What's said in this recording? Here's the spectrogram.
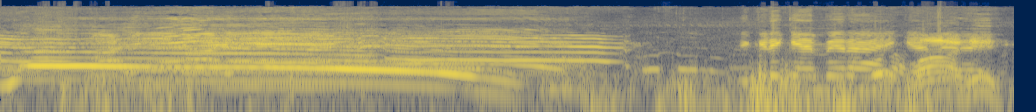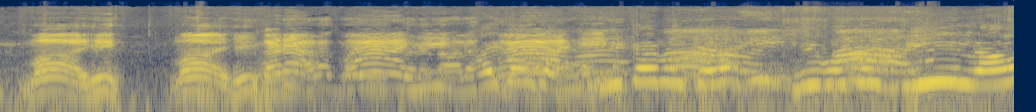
माही, माही. तिकडे कॅमेरा आहे आहे. माही माही. करा. माही ऐका ऐका, माही. मी काय बोलतो मी बोलतो वी लव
